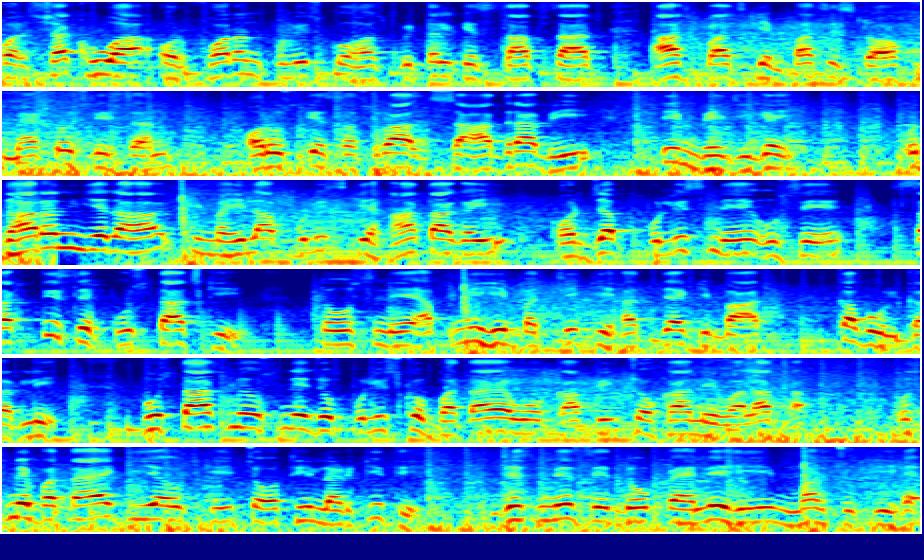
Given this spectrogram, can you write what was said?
पर शक हुआ और फ़ौरन पुलिस को हॉस्पिटल के साथ साथ आसपास के बस स्टॉप, मेट्रो स्टेशन और उसके ससुराल शाहदरा भी टीम भेजी गई। उदाहरण ये रहा कि महिला पुलिस के हाथ आ गई और जब पुलिस ने उसे सख्ती से पूछताछ की तो उसने अपनी ही बच्ची की हत्या की बात कबूल कर ली। पूछताछ में उसने जो पुलिस को बताया, वो काफ़ी चौंकाने वाला था। उसने बताया कि यह उसकी चौथी लड़की थी, जिसमें से दो पहले ही मर चुकी है।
